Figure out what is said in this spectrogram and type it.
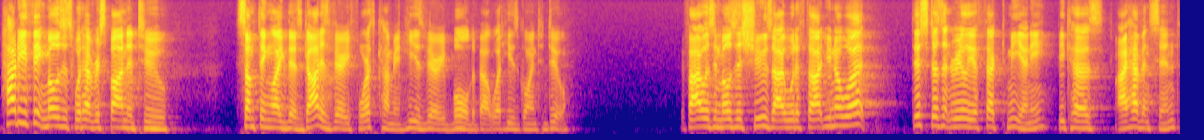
How do you think Moses would have responded to something like this? God is very forthcoming, he is very bold about what he's going to do. If I was in Moses' shoes, I would have thought, you know what? this doesn't really affect me any because I haven't sinned.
